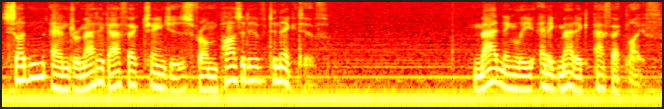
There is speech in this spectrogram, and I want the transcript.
Sudden and dramatic affect changes from positive to negative. Maddeningly enigmatic affect life.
